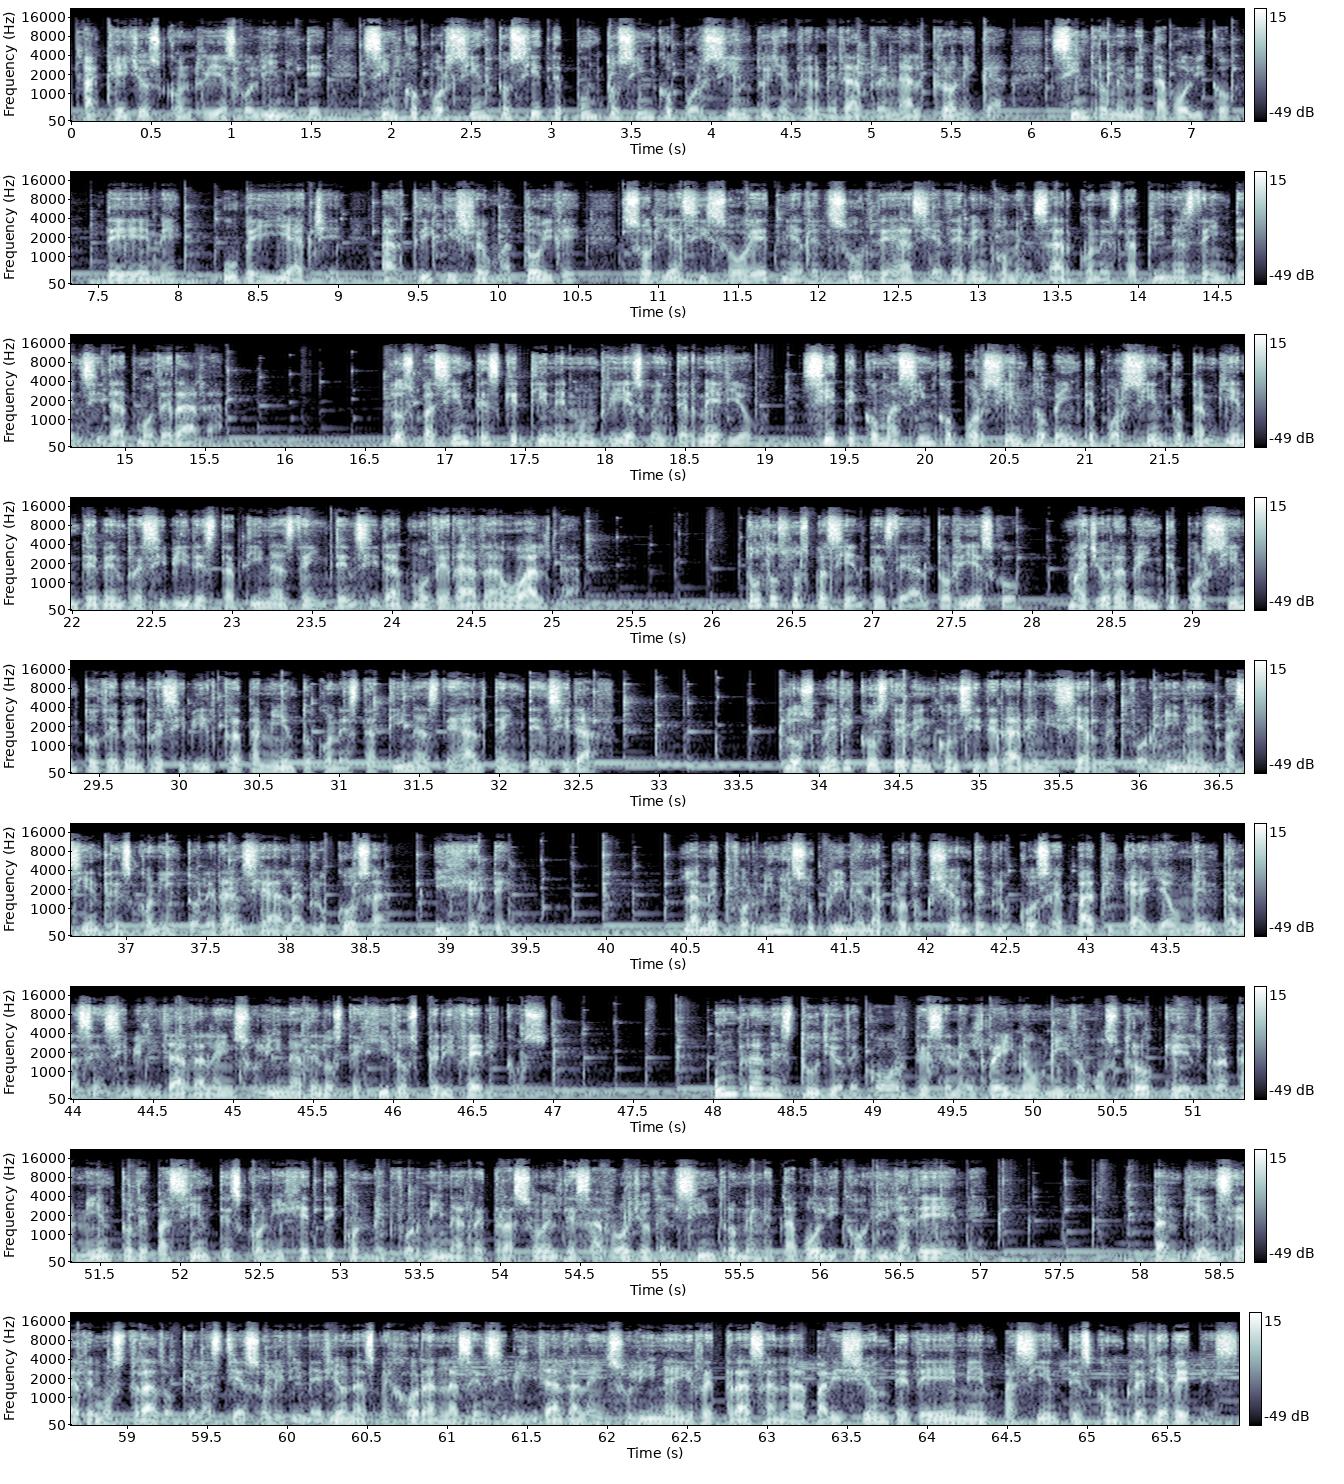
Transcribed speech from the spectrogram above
aquellos con riesgo límite 5%, 7.5% y enfermedad renal crónica, síndrome metabólico, DM, VIH, artritis reumatoide, psoriasis o etnia del sur de Asia deben comenzar con estatinas de intensidad moderada. Los pacientes que tienen un riesgo intermedio, 7,5% 20% también deben recibir estatinas de intensidad moderada o alta. Todos los pacientes de alto riesgo, mayor a 20% deben recibir tratamiento con estatinas de alta intensidad. Los médicos deben considerar iniciar metformina en pacientes con intolerancia a la glucosa, IGT. La metformina suprime la producción de glucosa hepática y aumenta la sensibilidad a la insulina de los tejidos periféricos. Un gran estudio de cohortes en el Reino Unido mostró que el tratamiento de pacientes con IGT con metformina retrasó el desarrollo del síndrome metabólico y la DM. También se ha demostrado que las tiazolidinedionas mejoran la sensibilidad a la insulina y retrasan la aparición de DM en pacientes con prediabetes.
